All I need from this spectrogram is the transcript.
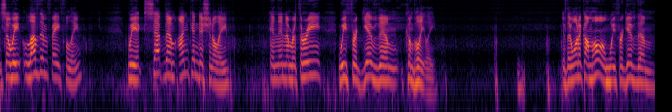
So we love them faithfully, we accept them unconditionally, and then number three, we forgive them completely. If they want to come home, we forgive them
